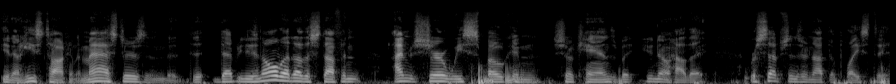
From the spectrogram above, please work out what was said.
you know, he's talking to masters and the d- deputies and all that other stuff. And I'm sure we spoke and shook hands, but you know how the receptions are not the place to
